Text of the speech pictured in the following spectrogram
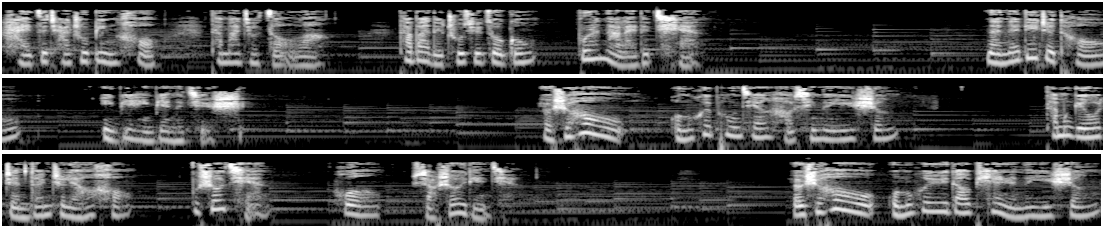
孩子查出病后，他妈就走了，他爸得出去做工，不然哪来的钱？奶奶低着头，一遍一遍的解释。有时候我们会碰见好心的医生。他们给我诊断治疗后，不收钱，或少收一点钱。有时候我们会遇到骗人的医生，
